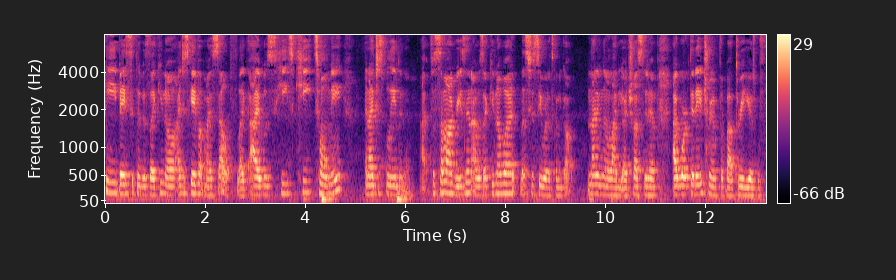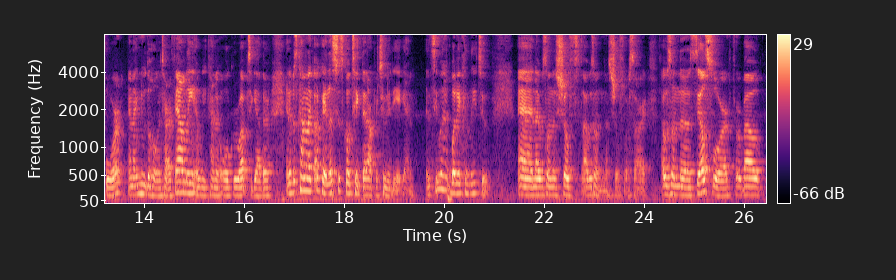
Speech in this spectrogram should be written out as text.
He basically was like, you know, I just gave up myself. Like, I was, he, he told me, and I just believed in him. I, for some odd reason, I was like, you know what, let's just see where it's gonna go. I'm not even gonna lie to you, I trusted him. I worked at Atrium for about three years before, and I knew the whole entire family, and we kind of all grew up together. And it was kind of like, okay, let's just go take that opportunity again and see what what it can lead to. And I was on the show. I was on the show floor. Sorry, I was on the sales floor for about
